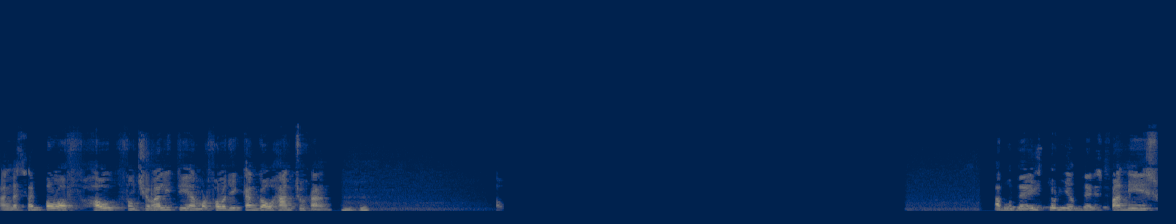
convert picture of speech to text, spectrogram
an example of how functionality and morphology can go hand to hand. Mm-hmm. About the history of the Spanish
